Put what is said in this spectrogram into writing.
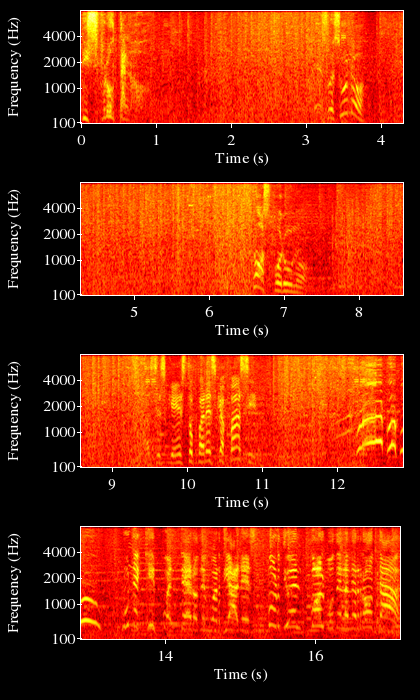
Disfrútalo. Eso es uno. Dos por uno. Haces que esto parezca fácil. ¡Un equipo entero de guardianes mordió el polvo de la derrota!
